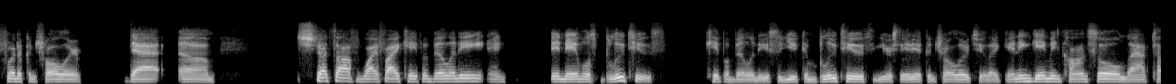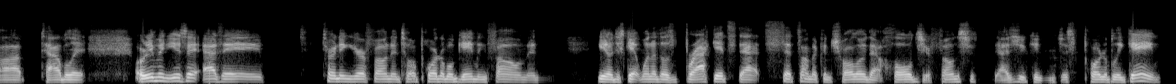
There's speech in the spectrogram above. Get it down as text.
for the controller that um, shuts off Wi-Fi capability and enables Bluetooth capability. So you can Bluetooth your Stadia controller to like any gaming console, laptop, tablet, or even use it as a turning your phone into a portable gaming phone and you know just get one of those brackets that sits on the controller that holds your phone as you can just portably game.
